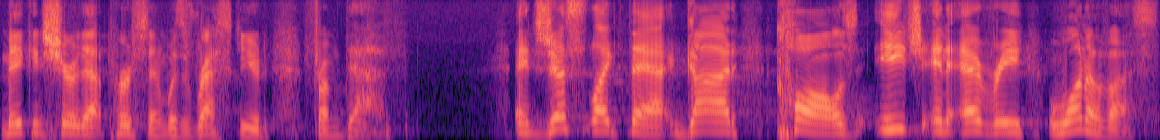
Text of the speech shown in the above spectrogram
making sure that person was rescued from death. And just like that, God calls each and every one of us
